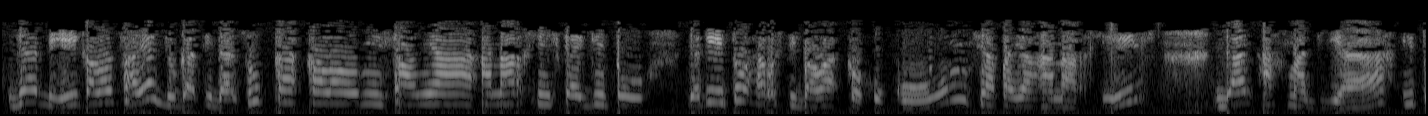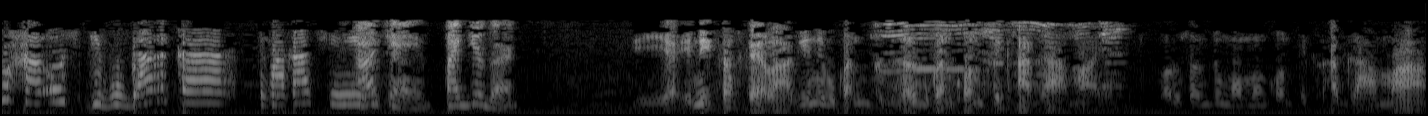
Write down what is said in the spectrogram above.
Jadi kalau saya juga tidak suka kalau misalnya anarkis kayak gitu. Jadi itu harus dibawa ke hukum siapa yang anarkis dan Ahmadiyah itu harus dibubarkan. Terima kasih. Oke. Pak Gilbert. Iya, ini kan sekali lagi ini bukan sebenarnya bukan konflik agama ya. Barusan tuh ngomong konflik agama,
